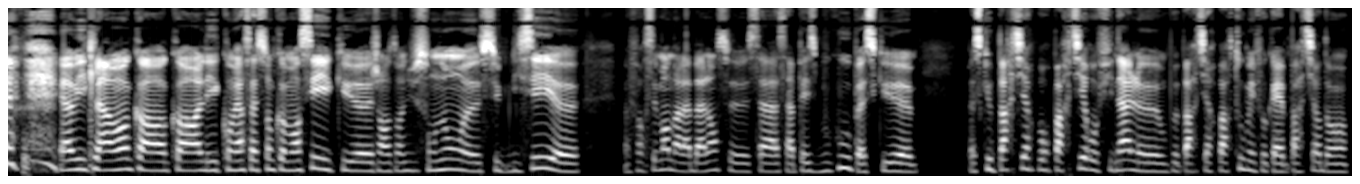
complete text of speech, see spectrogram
ah oui, clairement, quand, quand les conversations commençaient et que j'ai entendu son nom se glisser, bah, forcément dans la balance, ça, ça pèse beaucoup parce que, parce que partir pour partir, au final, euh, on peut partir partout, mais il faut quand même partir dans,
